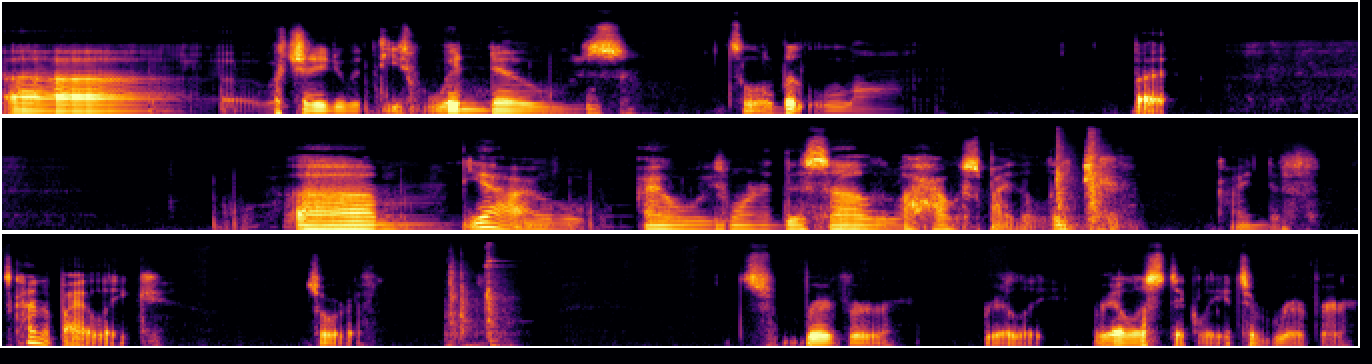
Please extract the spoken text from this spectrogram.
Uh, what should I do with these windows? It's a little bit long, but, um, yeah, I will I always wanted this uh, little house by the lake, kind of. It's kind of by a lake, sort of. It's river, really. Realistically, it's a river.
